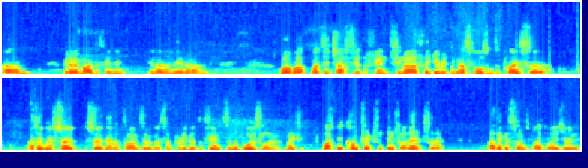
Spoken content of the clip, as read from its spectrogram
um, we don't mind defending, you know. And then, um, well, once you trust your defence, you know, I think everything else falls into place. So I think we've showed showed that in times that we've got some pretty good defence, and the boys like like their contacts and things like that. So I think it swings both ways, really.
